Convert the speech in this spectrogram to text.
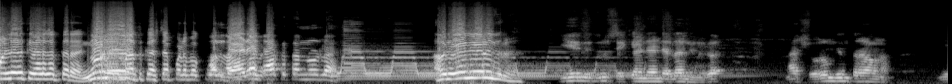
ಒಳ್ಳೇದಕ್ಕೆ ಹೇಳಗತ್ತಾರ ನೋಡಿ ಕಷ್ಟ ಪಡ್ಬೇಕು ಹಾಕತಾನ ನೋಡ್ಲ? ಅವ್ರು ಏನ್ ಹೇಳಿದ್ರು? ಏನಿದ್ರು ಸೆಕೆಂಡ್ ಹ್ಯಾಂಡ್ ಎಲ್ಲ ನಿನಗ. ನಾ ಶೋರೂಮ್ ದಿಂತರ ಅವನ. ನೀ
